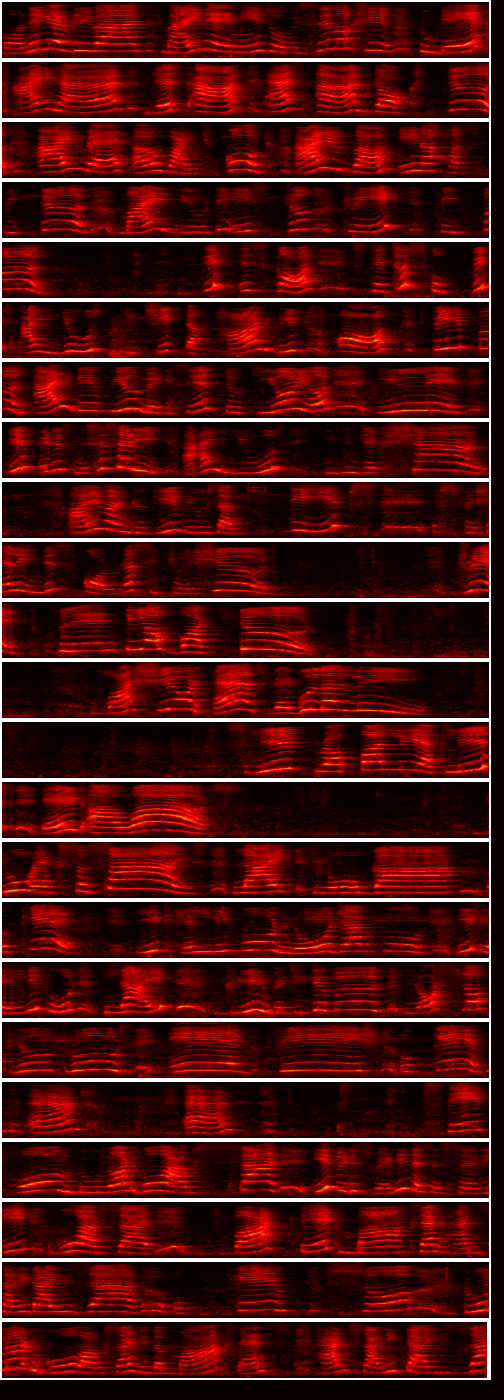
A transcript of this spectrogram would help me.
Good morning everyone. My name is Abhishree Bakshi. Today I have dressed up as a doctor. I wear a white coat. I work in a hospital. My duty is to treat people. This is called stethoscope which I use to check the heartbeat of people. I give you medicines to cure your illness. If it is necessary, I use injection. I want to give you some tips, especially in this corona situation. Drink plenty of water. Wash your hands regularly. Sleep properly at least 8 hours. Do exercise like yoga. Okay. Eat healthy food, no junk food. Eat healthy food like green vegetables, lots of flu- fruits, egg, fish. Okay. And and stay home. Do not go outside. If it is very necessary, go outside. But take masks and hand sanitizer. Okay. So do not go outside with the masks and hand sanitizer.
